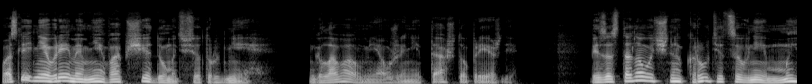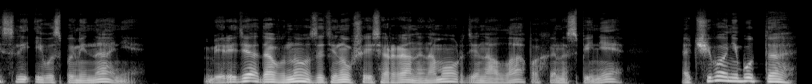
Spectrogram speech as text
Последнее время мне вообще думать все труднее. Голова у меня уже не та, что прежде. Безостановочно крутятся в ней мысли и воспоминания. Бередя давно затянувшиеся раны на морде, на лапах и на спине, отчего они будто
